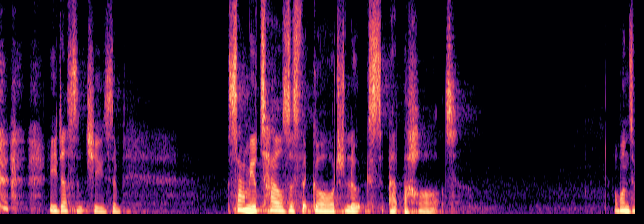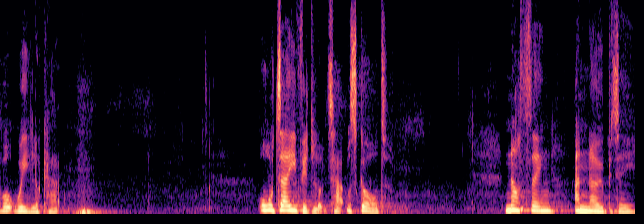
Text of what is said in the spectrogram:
he doesn't choose them. Samuel tells us that God looks at the heart. I wonder what we look at. All David looked at was God. Nothing and nobody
